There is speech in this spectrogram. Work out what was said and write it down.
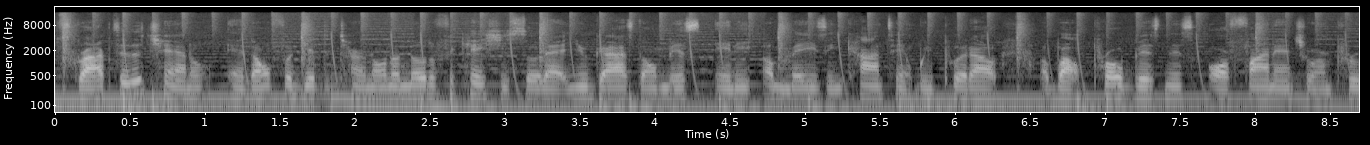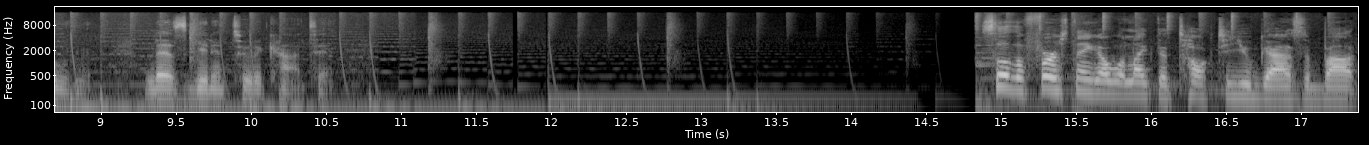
subscribe to the channel, and don't forget to turn on the notifications so that you guys don't miss any amazing content we put out about pro business or financial improvement. Let's get into the content. So the first thing I would like to talk to you guys about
